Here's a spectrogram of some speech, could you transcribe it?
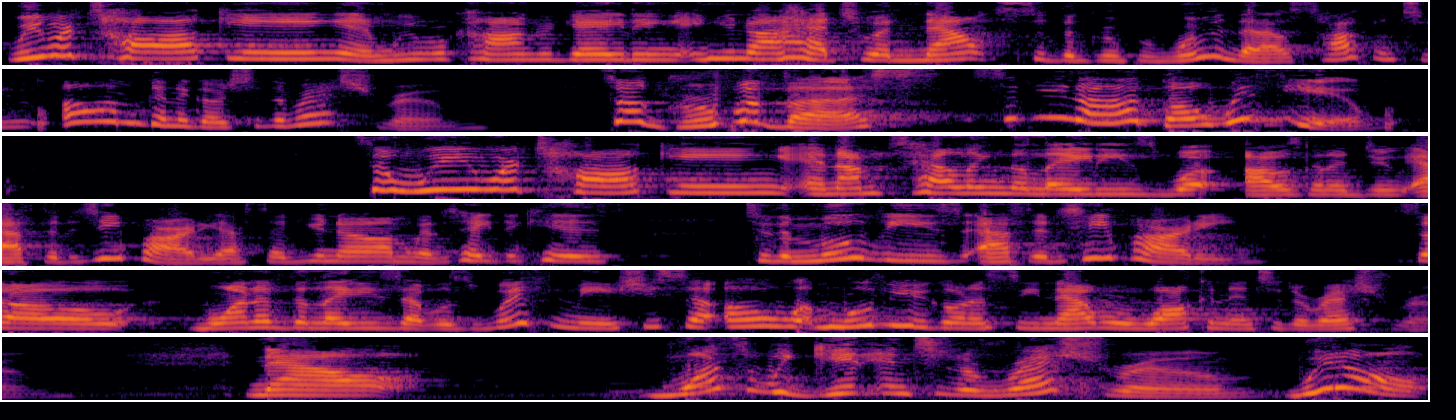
we were talking and we were congregating, and you know, I had to announce to the group of women that I was talking to, oh, I'm to go to the restroom. So a group of us said, you know, I'll go with you. So we were talking, and I'm telling the ladies what I was going to do after the tea party. I said, you know, I'm going to take the kids to the movies after the tea party. So one of the ladies that was with me, she said, oh, what movie are you going to see? Now we're walking into the restroom. Now, once we get into the restroom, we don't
